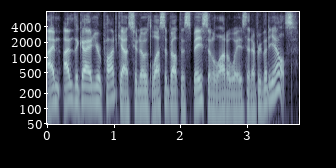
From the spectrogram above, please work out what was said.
I'm I'm the guy on your podcast who knows less about this space in a lot of ways than everybody else.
